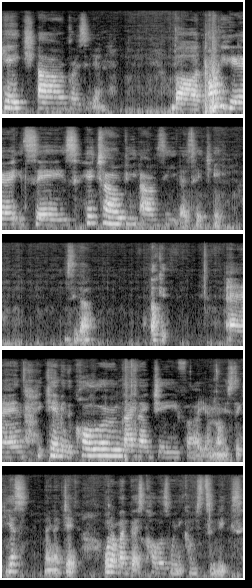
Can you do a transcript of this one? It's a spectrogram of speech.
HR Brazilian but on here it says HRBRZSHA. You see that? Okay. And it came in the color 99J if I am not mistaken. Yes, 99J. One of my best colors when it comes to wigs.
